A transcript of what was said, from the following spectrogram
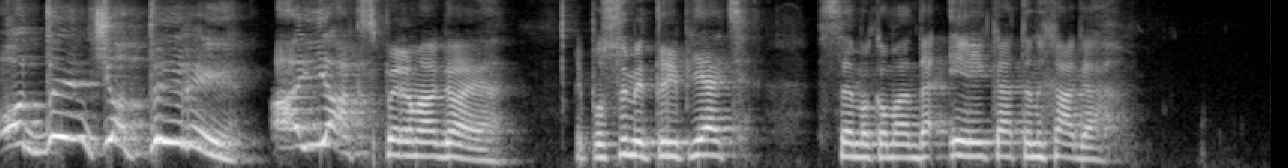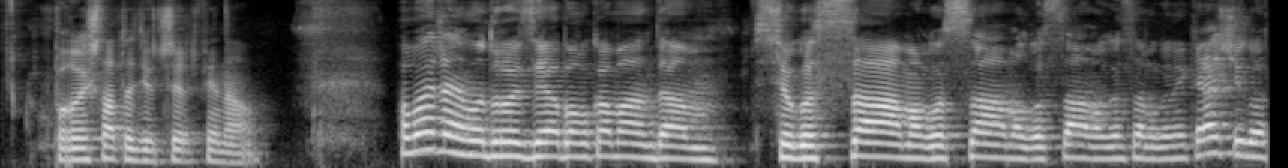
1-4! Аякс перемагає. І по сумі 3-5 саме команда Еріка Тенхага пройшла тоді в чвертьфінал. Побажаємо, друзі, обом командам всього самого, самого, самого, самого найкращого.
